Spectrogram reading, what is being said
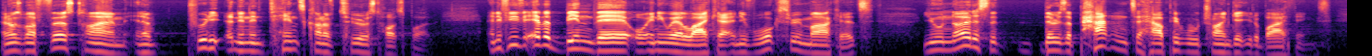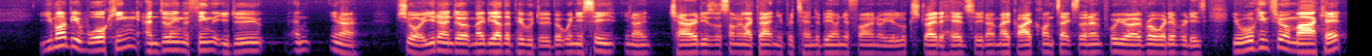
and it was my first time in a pretty, in an intense kind of tourist hotspot. And if you've ever been there or anywhere like it, and you've walked through markets, you'll notice that there is a pattern to how people will try and get you to buy things. You might be walking and doing the thing that you do, and you know, Sure, you don't do it, maybe other people do, but when you see, you know, charities or something like that and you pretend to be on your phone or you look straight ahead so you don't make eye contact so they don't pull you over or whatever it is, you're walking through a market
